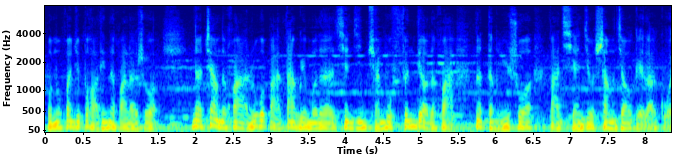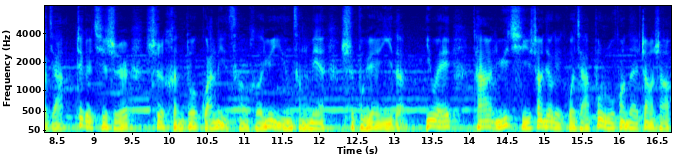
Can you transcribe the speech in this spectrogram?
我们换句不好听的话来说，那这样的话，如果把大规模的现金全部分掉的话，那等于说把钱就上交给了国家。这个其实是很多管理层和运营层面是不愿意的，因为他与其上交给国家，不如放在账上，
